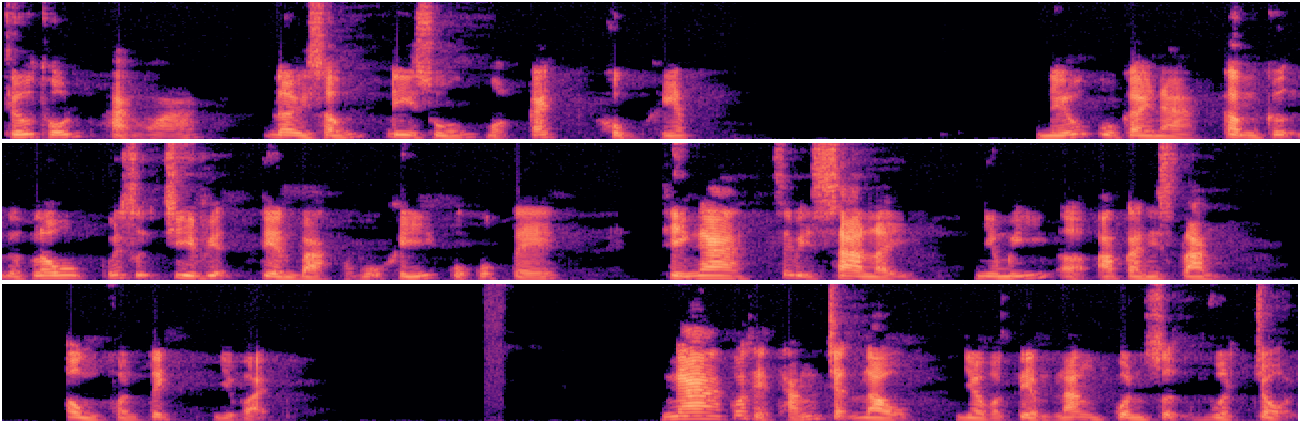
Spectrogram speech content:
thiếu thốn hàng hóa, đời sống đi xuống một cách khủng khiếp. Nếu Ukraine cầm cự được lâu với sự chi viện tiền bạc và vũ khí của quốc tế, thì Nga sẽ bị xa lầy như Mỹ ở Afghanistan. Ông phân tích như vậy. Nga có thể thắng trận đầu nhờ vào tiềm năng quân sự vượt trội,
